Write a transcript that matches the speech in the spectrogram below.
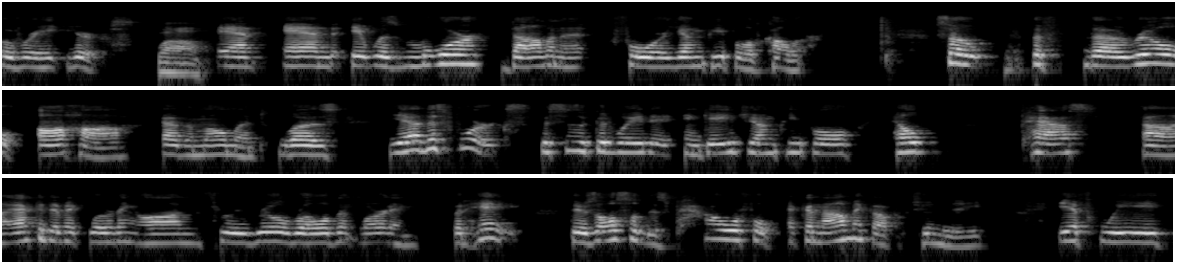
over eight years. Wow. And and it was more dominant for young people of color. So the the real aha at the moment was, yeah, this works. This is a good way to engage young people, help pass uh, academic learning on through real relevant learning. But hey, there's also this powerful economic opportunity if we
